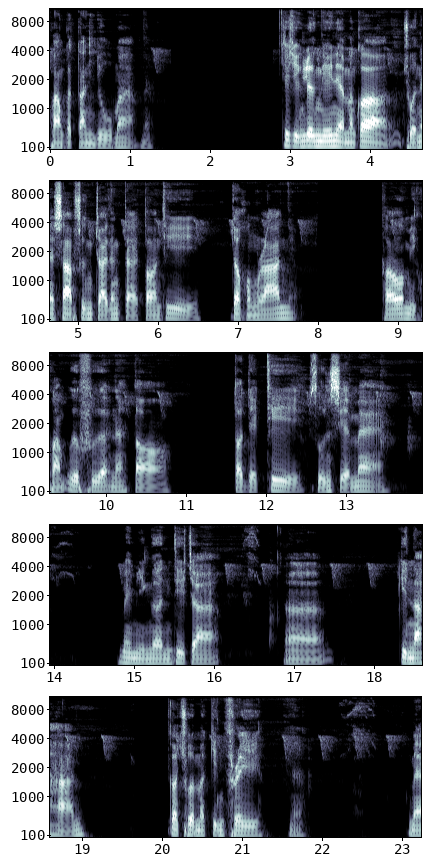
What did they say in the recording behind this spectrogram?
ความกระตัญญูมากนะที่จริงเรื่องนี้เนี่ยมันก็ชวนให้ทราบซึ้งใจตั้งแต่ตอนที่เจ้าของร้านเนี่ยเขามีความเอื้อเฟื้อนะต่อต่อเด็กที่สูญเสียแม่ ไม่มีเงินที่จะกินอาหาร ก็ชวนมากินฟรีนะแม้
